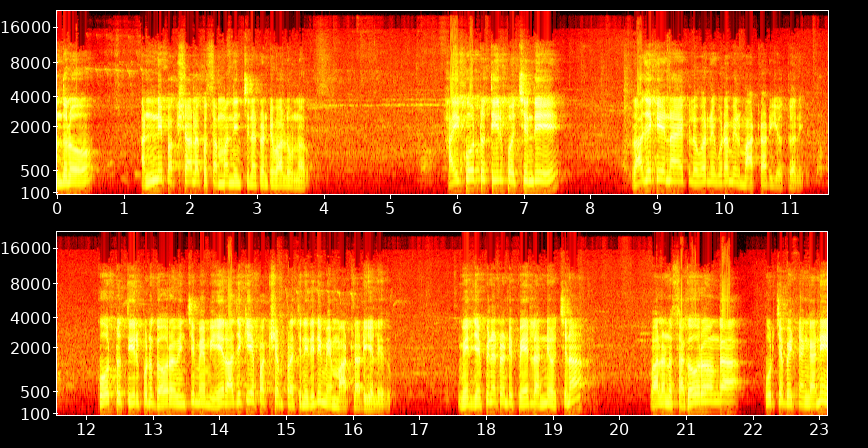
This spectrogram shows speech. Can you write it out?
అందులో అన్ని పక్షాలకు సంబంధించినటువంటి వాళ్ళు ఉన్నారు. హైకోర్టు తీర్పు వచ్చింది. రాజకీయ నాయకులు ఎవరిని కూడా మీరు మాట్లాడియొద్దు అని. కోర్టు తీర్పును గౌరవించి మేము ఏ రాజకీయ పక్షం ప్రతినిధిని మేము మాట్లాడియలేదు. మీరు చెప్పినటువంటి పేర్లు అన్నీ వచ్చినా వాళ్ళను సగౌరవంగా కూర్చోబెట్టాం కానీ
